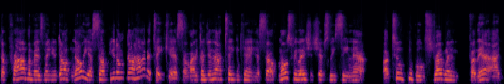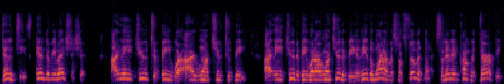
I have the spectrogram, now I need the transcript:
The problem is when you don't know yourself, you don't know how to take care of somebody because you're not taking care of yourself. Most relationships we see now are two people struggling for their identities in the relationship. I need you to be where I want you to be. I need you to be what I want you to be. And neither one of us fulfilling that. So then they come to therapy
